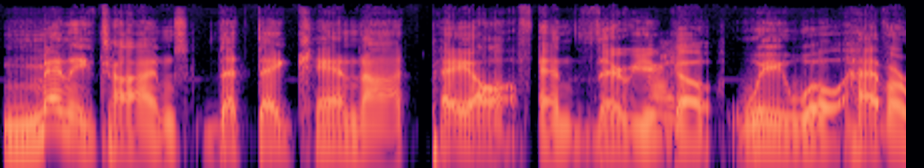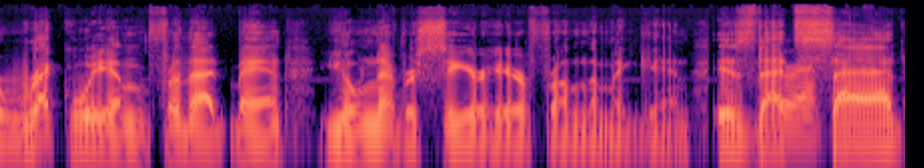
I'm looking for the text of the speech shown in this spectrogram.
many times that they cannot pay off. And there you Right. go. We will have a requiem for that band. You'll never see or hear from them again. Is that Correct. sad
